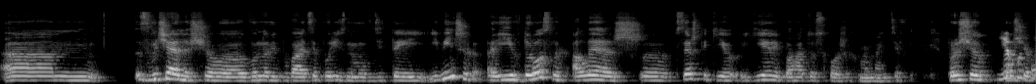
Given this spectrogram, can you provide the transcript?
Ем, Звичайно, що воно відбувається по-різному в дітей і в інших, е, і в дорослих, але ж е, все ж таки є багато схожих моментів. Про що, Я про що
